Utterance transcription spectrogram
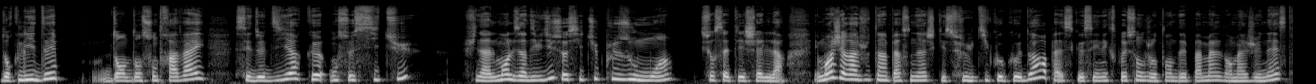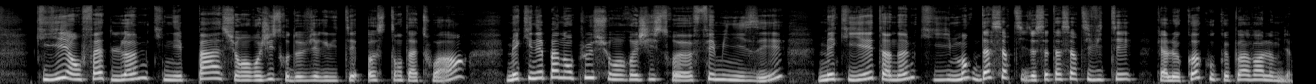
Donc l'idée dans, son travail, c'est de dire qu'on se situe, finalement, les individus se situent plus ou moins sur cette échelle-là. Et moi, j'ai rajouté un personnage qui est celui du cocodore, parce que c'est une expression que j'entendais pas mal dans ma jeunesse, qui est en fait l'homme qui n'est pas sur un registre de virilité ostentatoire, mais qui n'est pas non plus sur un registre féminisé, mais qui est un homme qui manque de cette assertivité qu'a le coq ou que peut avoir l'homme bien.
